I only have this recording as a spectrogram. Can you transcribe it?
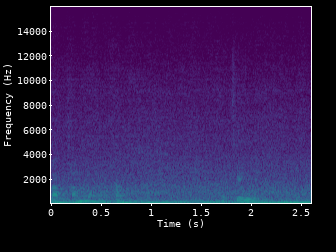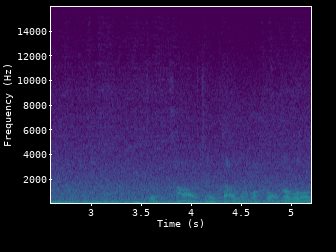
รับทำหมดนะครับโอเคจบข่าวเชิงเต่าวันประกงครับผม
